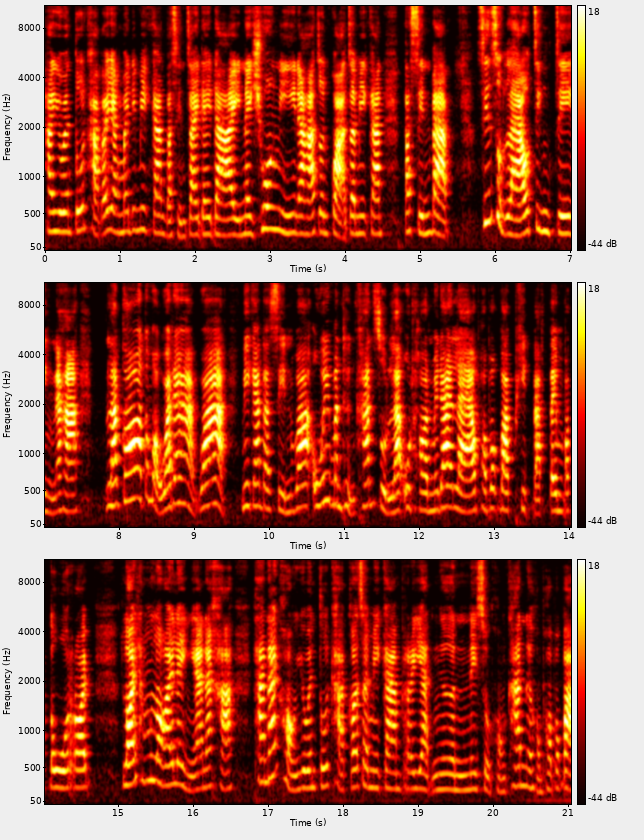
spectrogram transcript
ทางยูเวนตุสค่ะก็ยังไม่ได้มีการตัดสินใจใด ๆ ในช่วงนี้นะคะ จนกว่าจะมีการตัดสินแบบสิ้นสุดแล้วจริง ๆ นะคะ แล้วก็ต้องบอกว่าถ้าหากว่ามีการตัดสินว่าอุ้ยมันถึงขั้นสุดและอุทธรณ์ไม่ได้แล้ว เพราะปอกบาผิดแบบเต็มประตูร้อยร้อยทั้งร้อยอะไรอย่างเงี้ยนะคะ ทางด้านของยูเวนตุสค่ะ ก็จะมีการประหยัดเงินในส่วนของค่าเหนื่อยของพอปอกบา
